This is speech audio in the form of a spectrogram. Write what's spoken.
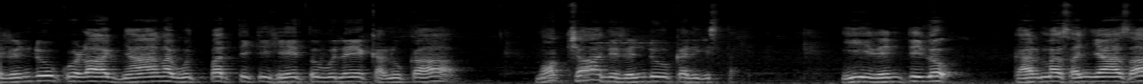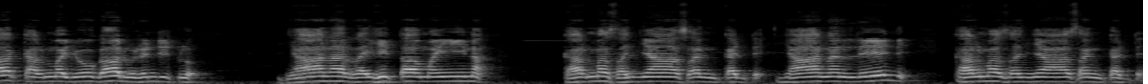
రెండూ కూడా జ్ఞాన ఉత్పత్తికి హేతువులే కనుక మోక్షాన్ని రెండూ కలిగిస్తాయి. ఈ రెంటిలో కర్మ సన్యాస కర్మయోగాలు రెండిట్లో జ్ఞానరహితమైన కర్మ సన్యాసం కంటే జ్ఞానం లేని కర్మ సన్యాసం కంటే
